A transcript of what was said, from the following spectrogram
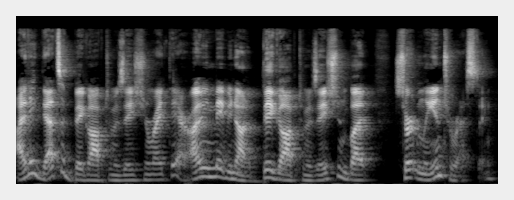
I think that's a big optimization right there. I mean, maybe not a big optimization, but certainly interesting.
